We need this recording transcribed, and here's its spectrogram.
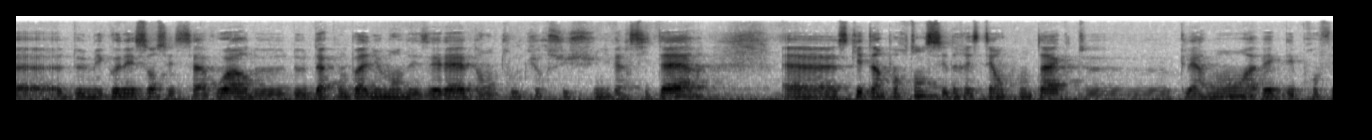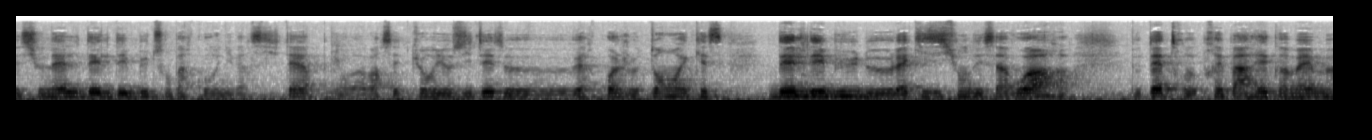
euh, de mes connaissances et de savoir, d'accompagnement de, des élèves dans tout le cursus universitaire. Euh, ce qui est important, c'est de rester en contact euh, clairement avec des professionnels dès le début de son parcours universitaire pour avoir cette curiosité de vers quoi je tends et qu'est-ce dès le début de l'acquisition des savoirs peut-être préparer quand même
